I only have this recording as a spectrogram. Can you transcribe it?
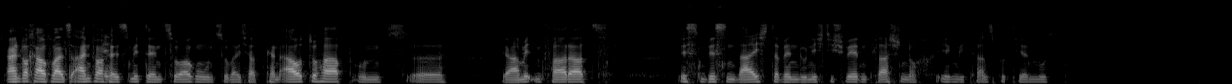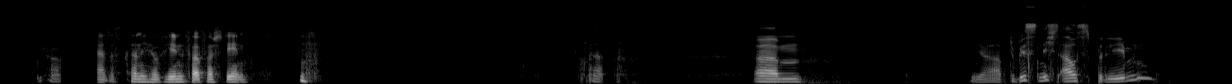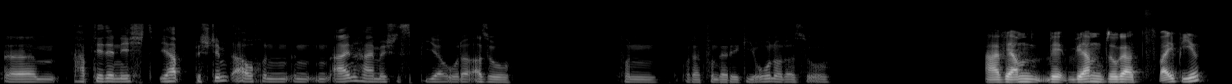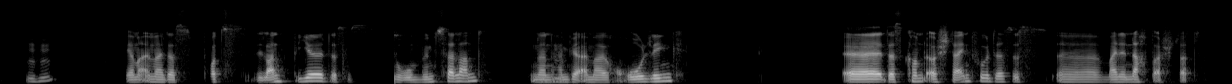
Einfach auch, weil es einfacher ist mit der Entsorgung und so, weil ich halt kein Auto habe und äh, ja, mit dem Fahrrad ist ein bisschen leichter, wenn du nicht die schweren Flaschen noch irgendwie transportieren musst. Ja. Ja, das kann ich auf jeden Fall verstehen. ja. Ähm, ja, du bist nicht aus Bremen. Ähm, habt ihr denn nicht, ihr habt bestimmt auch ein, ein, ein einheimisches Bier, oder? Also von, oder von der Region oder so. Ah, wir haben, wir, wir haben sogar zwei Bier. Mhm. Wir haben einmal das Potz Landbier, das ist so Münsterland. Und dann mhm. haben wir einmal Rohling. Äh, das kommt aus Steinfurt, das ist äh, meine Nachbarstadt.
